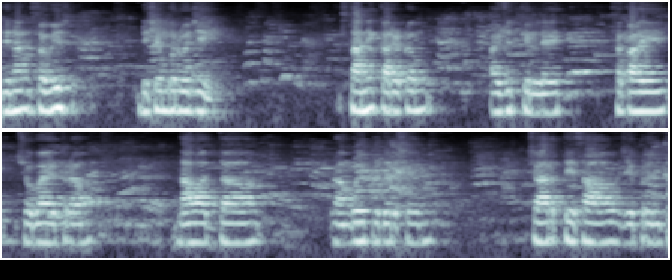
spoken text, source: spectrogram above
दिनांक सव्वीस डिसेंबर रोजी स्थानिक कार्यक्रम आयोजित केलेले आहेत. सकाळी शोभायात्रा दहा वाजता रांगोळी प्रदर्शन चार ते सहा वाजेपर्यंत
